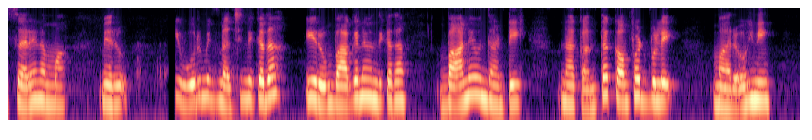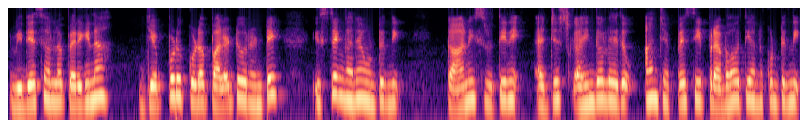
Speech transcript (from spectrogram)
సరేనమ్మా. మీరు ఈ ఊరు మీకు నచ్చింది కదా? ఈ రూమ్ బాగానే ఉంది కదా? బాగానే ఉంది ఆంటీ. నాకంతా కంఫర్టబులే. మా రోహిణి విదేశాల్లో పెరిగినా ఎప్పుడు కూడా పల్లెటూరు అంటే ఇష్టంగానే ఉంటుంది. కానీ శృతిని అడ్జస్ట్ అయిందో లేదో అని చెప్పేసి ప్రభావతి అనుకుంటుంది.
